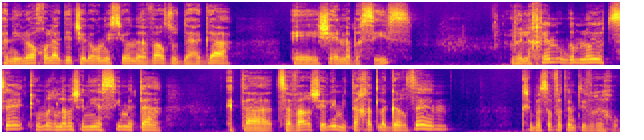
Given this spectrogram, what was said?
ואני לא יכול להגיד שלאור ניסיון העבר זו דאגה אה, שאין לה בסיס, ולכן הוא גם לא יוצא, כי הוא אומר, למה שאני אשים את, ה, את הצוואר שלי מתחת לגרזן, כשבסוף אתם תברחו.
